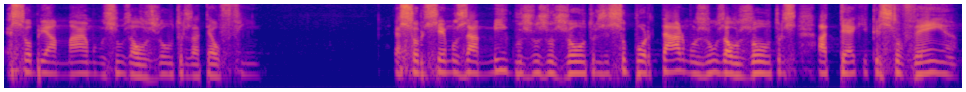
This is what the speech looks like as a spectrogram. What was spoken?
É sobre amarmos uns aos outros até o fim. É sobre sermos amigos uns dos outros e suportarmos uns aos outros até que Cristo venha.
